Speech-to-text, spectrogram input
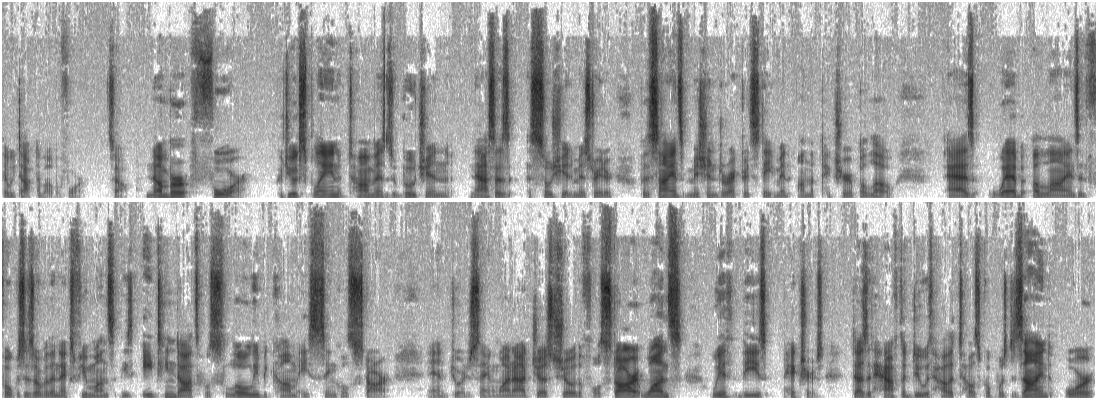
that we talked about before. So, number four, could you explain Thomas Zurbuchen, NASA's Associate Administrator for the Science Mission Directorate statement on the picture below? As Webb aligns and focuses over the next few months, these 18 dots will slowly become a single star. And George is saying, why not just show the full star at once with these pictures? Does it have to do with how the telescope was designed, or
